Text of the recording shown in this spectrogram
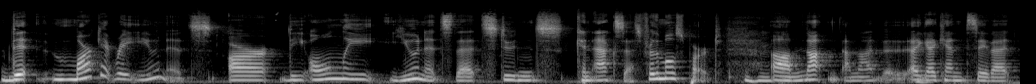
the market rate units are the only units that students can access for the most part. Mm-hmm. Um, not, I'm not, I, I, can't say that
